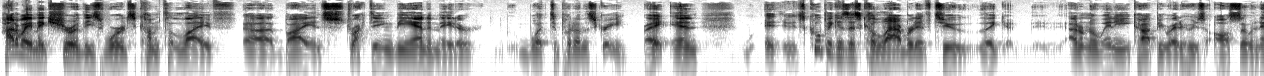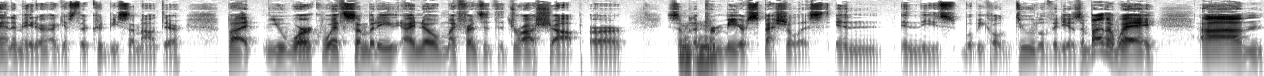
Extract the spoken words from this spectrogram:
how do I make sure these words come to life uh, by instructing the animator what to put on the screen, right? And it, it's cool because it's collaborative too. Like I don't know any copywriter who's also an animator. I guess there could be some out there, but you work with somebody. I know my friends at the Draw Shop are some mm-hmm. of the mm-hmm. premier specialists in in these what we call doodle videos. And by the way, um,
